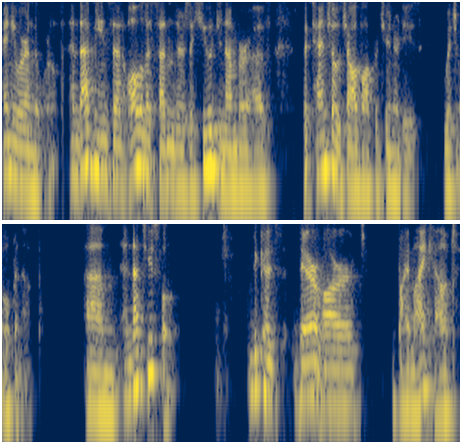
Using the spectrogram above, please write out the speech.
anywhere in the world. And that means that all of a sudden there's a huge number of potential job opportunities which open up. Um, and that's useful because there are, by my count,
